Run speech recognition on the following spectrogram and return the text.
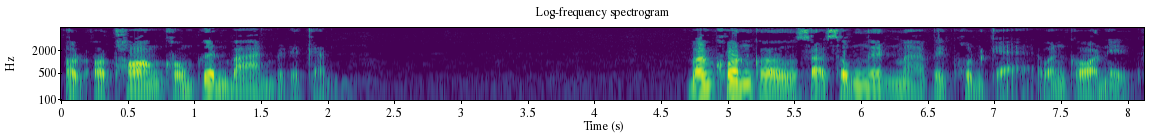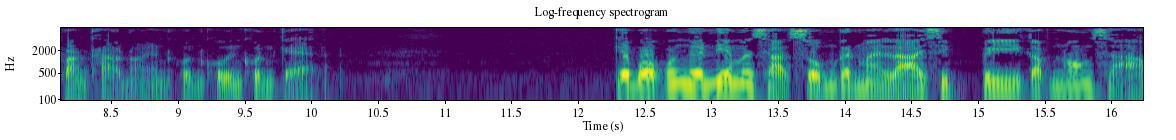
เอาเอาทองของเพื่อนบ้านไปด้วยกัน บางคนก็สะสมเงินมาเป็นคนแก่ วันก่อนนี่ฟังข่าวหน่อยคนคนคนแก่แกบอกว่าเงินเนี่ยมันสะสมกันมาหลายสิบปีกับน้องสาว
